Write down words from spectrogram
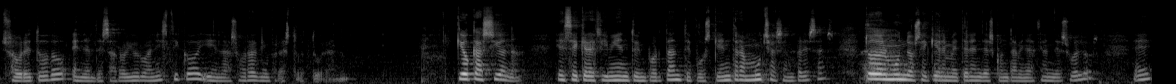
sobre todo en el desarrollo urbanístico y en las obras de infraestructura. ¿Qué ocasiona? Ese crecimiento importante? Pues que entran muchas empresas, todo el mundo se quiere meter en descontaminación de suelos, ¿eh?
